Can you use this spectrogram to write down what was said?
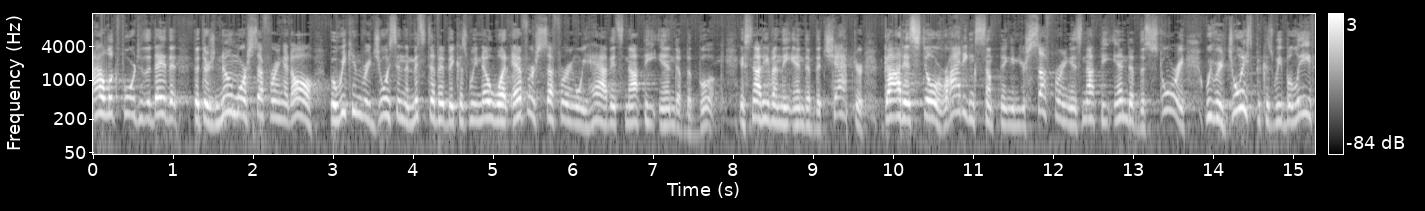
I look forward to the day that, that there's no more suffering at all, but we can rejoice in the midst of it because we know whatever suffering we have, it's not the end of the book. It's not even the end of the chapter. God is still writing something, and your suffering is not the end of the story. We rejoice because we believe,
